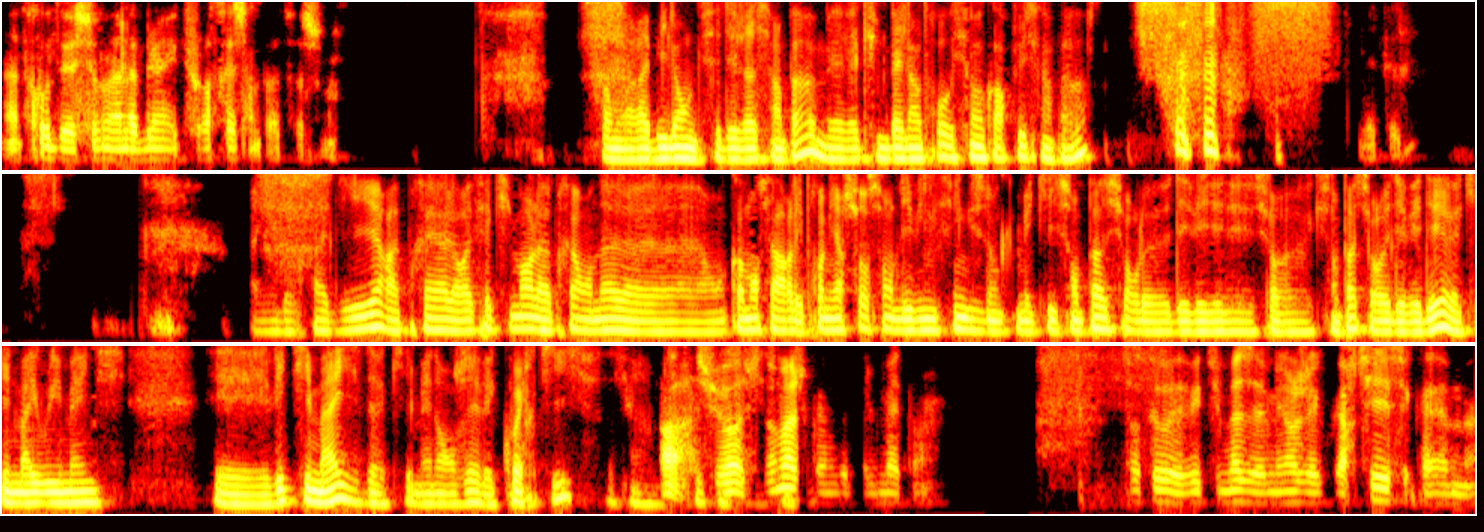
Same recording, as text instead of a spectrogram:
L'intro de Somewhere Lablanc est toujours très sympa de toute façon. Somewhere Bilang, c'est déjà sympa, mais avec une belle intro, c'est encore plus sympa. Rien d'autre à dire. Après, alors effectivement, là, après, on a, euh, on commence à avoir les premières chansons de Living Things, donc, mais qui sont pas sur le DVD, sur, qui sont pas sur le DVD, avec In My Remains et Victimized, qui est mélangé avec QWERTY. ah, c'est dommage quand même de pas le mettre. Hein. Surtout avec Victimized mélangé avec QWERTY, c'est quand même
